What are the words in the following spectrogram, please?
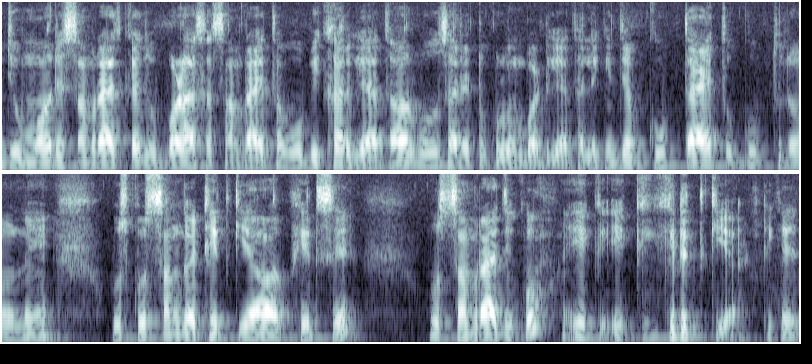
जो मौर्य साम्राज्य का जो बड़ा सा साम्राज्य था, वो बिखर गया था और बहुत सारे टुकड़ों में बट गया था। लेकिन जब गुप्त आए तो गुप्त ने उसको संगठित किया और फिर से उस साम्राज्य को एक एकीकृत किया। ठीक है?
